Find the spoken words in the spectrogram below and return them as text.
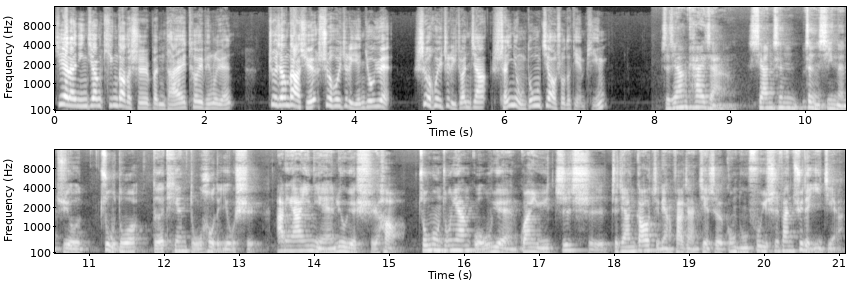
接下来您将听到的是本台特约评论员、浙江大学社会治理研究院社会治理专家沈永东教授的点评。浙江开展乡村振兴呢，具有诸多得天独厚的优势。二零二一年六月十号，中共中央、国务院关于支持浙江高质量发展建设共同富裕示范区的意见啊，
